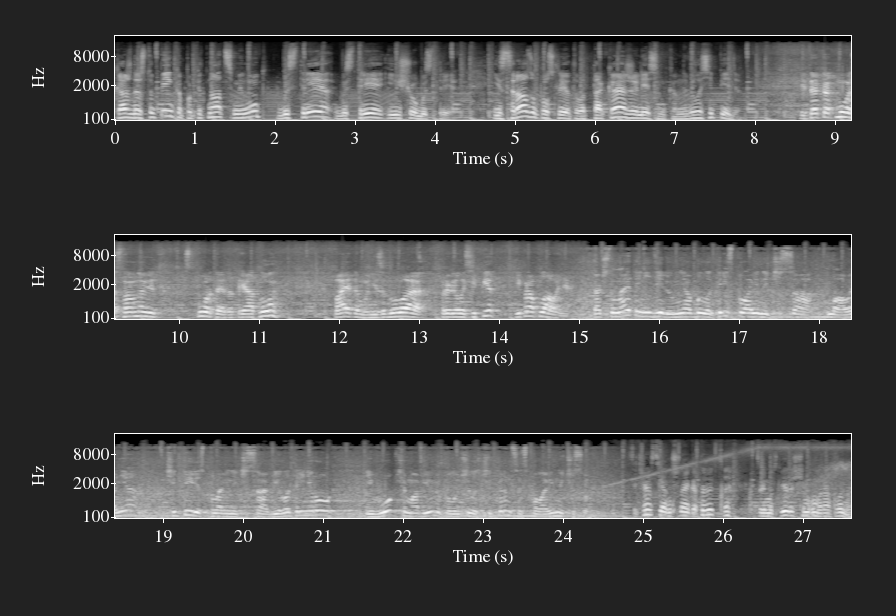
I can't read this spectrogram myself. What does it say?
каждая ступенька по 15 минут быстрее, быстрее и еще быстрее. И сразу после этого такая же лесенка на велосипеде. И так как мой основной вид спорта – это триатлон, Поэтому не забываю про велосипед и про плавание. Так что на этой неделе у меня было 3,5 часа плавания, 4,5 часа велотренировок и в общем объеме получилось 14,5 часов. Сейчас я начинаю готовиться к своему следующему марафону,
